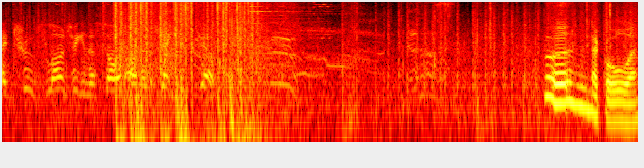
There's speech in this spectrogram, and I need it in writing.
Allied troops launching an assault on objective Delta. Ơ, là cù à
